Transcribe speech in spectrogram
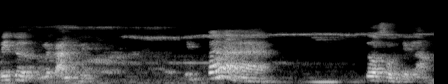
போயிட்டு வரதுக்குள்ள காஞ்சிடும் இப்போ தோசை ஊற்றிடலாம்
